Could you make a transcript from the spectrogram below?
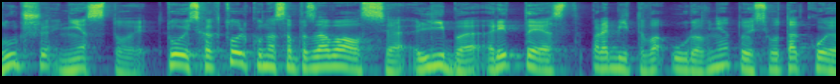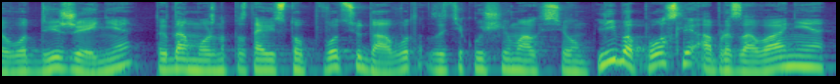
лучше не стоит. То есть, как только у нас образовался либо ретест пробитого уровня, то есть вот такое вот движение, тогда можно поставить стоп вот сюда, вот за текущий максимум, либо после образования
